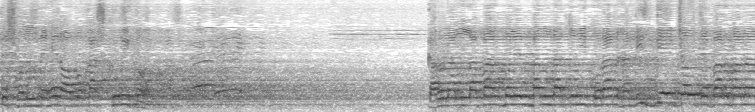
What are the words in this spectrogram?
হবে সন্দেহের অবকাশ খুবই কম। কারণ আল্লাহ পাক বলেন, বান্দা, তুমি কোরআন, হাদিস দিয়েই চলতে পারবা না।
